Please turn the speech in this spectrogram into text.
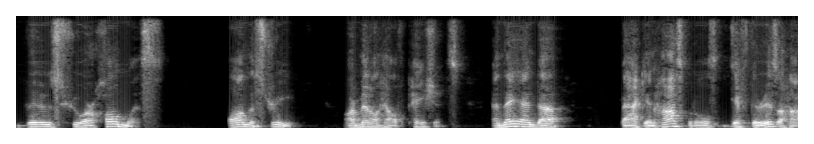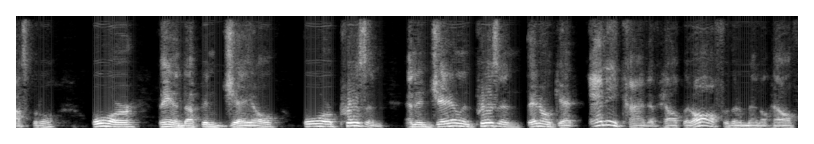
those who are homeless on the street are mental health patients. And they end up back in hospitals, if there is a hospital, or they end up in jail or prison. And in jail and prison, they don't get any kind of help at all for their mental health.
